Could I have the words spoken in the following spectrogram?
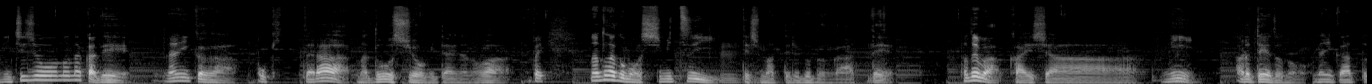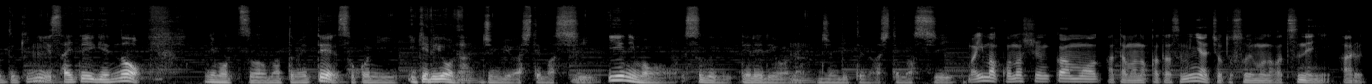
日常の中で何かが起きたら、まあどうしようみたいなのは、やっぱりなんとなくもう染みついてしまってる部分があって、例えば会社にある程度の何かあった時に最低限の荷物をまとめてそこに行けるような準備はしてますし、家にもすぐに出れるような準備っていうのはしてますし、まあ、今この瞬間も頭の片隅にはちょっとそういうものが常にある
